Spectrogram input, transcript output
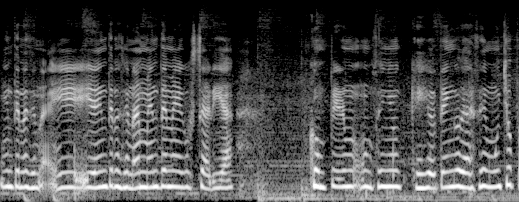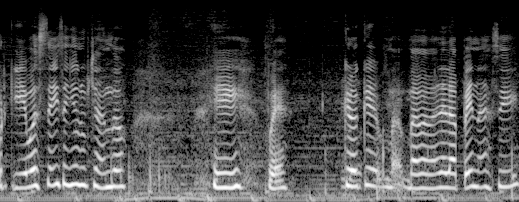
internacional, internacionalmente me gustaría cumplir un sueño que yo tengo de hace mucho porque llevo seis años luchando y pues creo que va, a valer la pena, sí.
